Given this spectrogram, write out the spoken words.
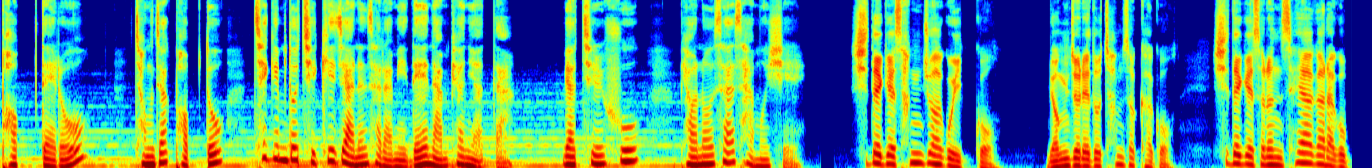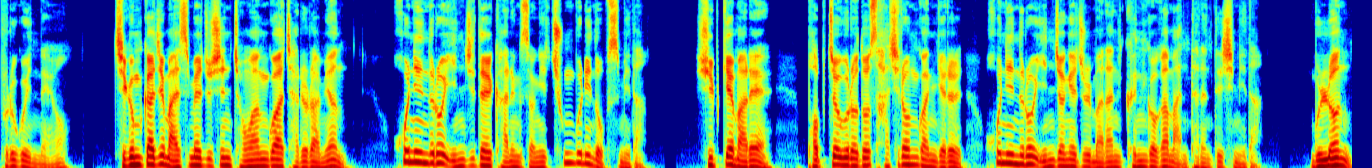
법대로 정작 법도 책임도 지키지 않은 사람이 내 남편이었다. 며칠 후 변호사 사무실. 시댁에 상주하고 있고 명절에도 참석하고 시댁에서는 새아가라고 부르고 있네요. 지금까지 말씀해 주신 정황과 자료라면 혼인으로 인지될 가능성이 충분히 높습니다. 쉽게 말해 법적으로도 사실혼 관계를 혼인으로 인정해 줄 만한 근거가 많다는 뜻입니다. 물론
